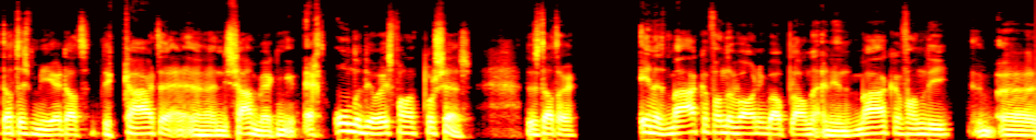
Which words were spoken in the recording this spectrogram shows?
dat is meer dat de kaarten eh, en die samenwerking echt onderdeel is van het proces. Dus dat er in het maken van de woningbouwplannen en in het maken van die, eh,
